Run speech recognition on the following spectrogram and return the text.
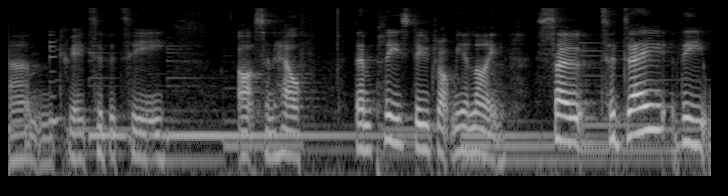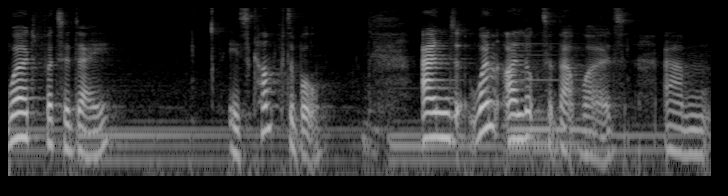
um, creativity, arts and health, then please do drop me a line. So today, the word for today is comfortable. And when I looked at that word, um,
